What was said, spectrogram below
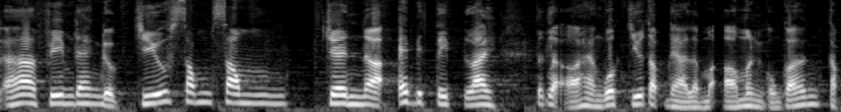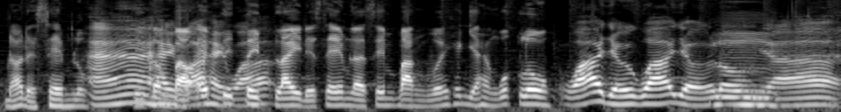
À, phim đang được chiếu song song trên uh, FPT Play tức là ở Hàn Quốc chiếu tập nào là ở mình cũng có tập đó để xem luôn À, chỉ cần vào quá, FPT quá. Play để xem là xem bằng với khán giả Hàn Quốc luôn quá dữ quá dữ luôn Ừ. dạ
